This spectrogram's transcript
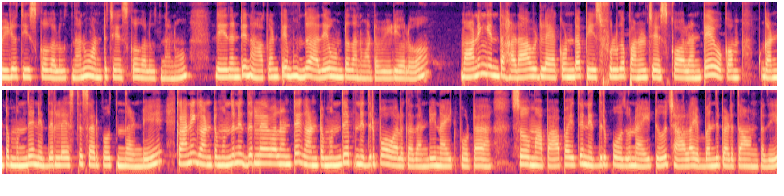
వీడియో తీసుకోగలుగుతున్నాను వంట చేసుకోగలుగుతున్నాను. లేదంటే నాకంటే ముందు అదే ఉంటుంది అనమాట వీడియోలో. మార్నింగ్ ఇంత హడావిడి లేకుండా పీస్ఫుల్గా పనులు చేసుకోవాలంటే ఒక గంట ముందే నిద్ర లేస్తే సరిపోతుందండి. కానీ గంట ముందు నిద్ర లేవాలంటే గంట ముందే నిద్రపోవాలి కదండి నైట్ పూట. సో మా పాప అయితే నిద్రపోదు నైట్ చాలా ఇబ్బంది పెడతా ఉంటుంది.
